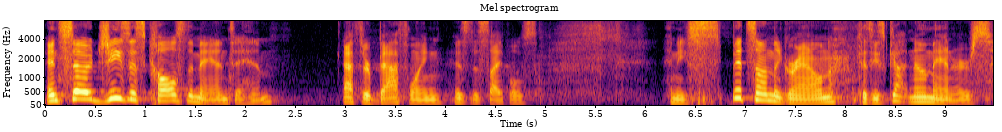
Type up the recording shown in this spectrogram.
And so Jesus calls the man to him after baffling his disciples. And he spits on the ground because he's got no manners.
